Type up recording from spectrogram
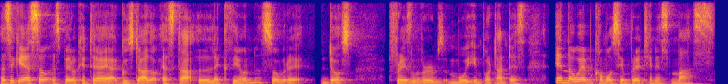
Así que eso, espero que te haya gustado esta lección sobre dos phrasal verbs muy importantes. En la web, como siempre, tienes más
